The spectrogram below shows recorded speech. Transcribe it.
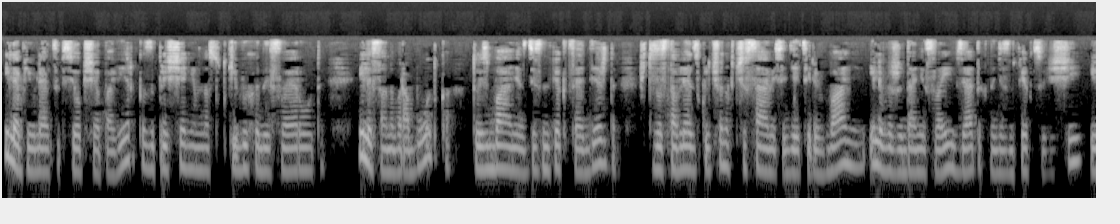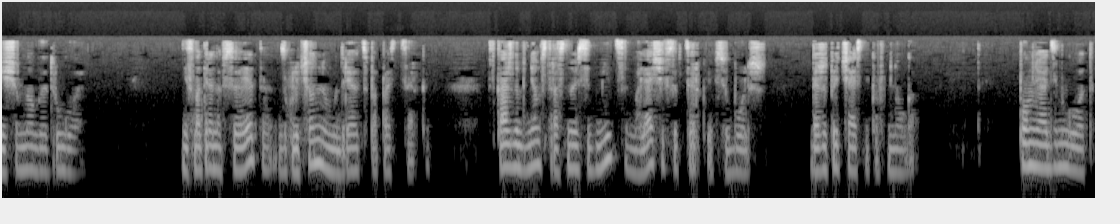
Или объявляется всеобщая поверка с запрещением на сутки выхода из своей роты, или санобработка, то есть баня с дезинфекцией одежды, что заставляет заключенных часами сидеть или в бане, или в ожидании своих взятых на дезинфекцию вещей и еще многое другое. Несмотря на все это, заключенные умудряются попасть в церковь. С каждым днем страстной седмицы молящихся в церкви все больше. Даже причастников много. Помню один год.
